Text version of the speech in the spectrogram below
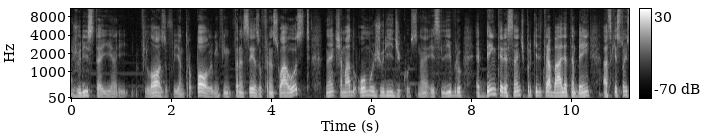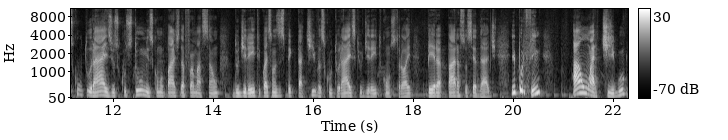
jurista e, e, filósofo e antropólogo, enfim, francês, o François Ost, né, chamado Homo Jurídicos. Né? Esse livro é bem interessante porque ele trabalha também as questões culturais e os costumes como parte da formação do direito e quais são as expectativas culturais que o direito constrói para, para a sociedade. E por fim, há um artigo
